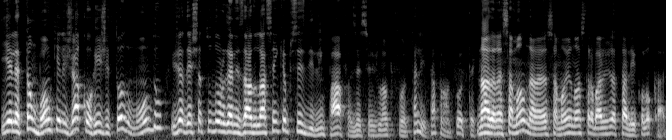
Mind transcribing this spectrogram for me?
E ele é tão bom que ele já corrige todo mundo e já deixa tudo organizado lá sem que eu precise de limpar, fazer seja lá o que for. Tá ali, tá pronto. Nada nessa mão, nada nessa mão e o nosso trabalho já está ali colocado.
